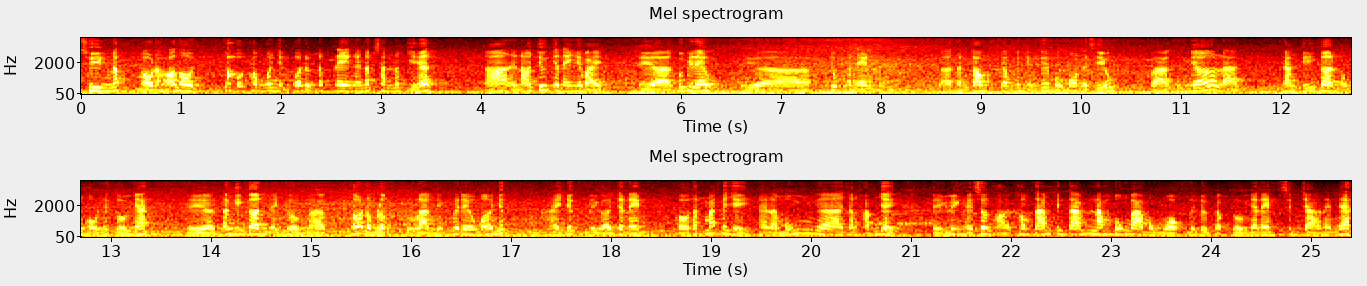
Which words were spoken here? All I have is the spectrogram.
xuyên nắp màu đỏ thôi chứ cũng không có nhìn qua được nắp đen hay nắp xanh nắp gì hết đó để nói trước cho anh em như vậy. Thì uh, cuối video thì uh, chúc anh em uh, thành công trong cái những cái bộ môn tài xỉu. Và cũng nhớ là đăng ký kênh ủng hộ cho cường nha. Thì uh, đăng ký kênh để cường uh, có động lực cường làm những video mới nhất hay nhất để gửi cho anh em. Còn thắc mắc cái gì hay là muốn uh, sản phẩm gì thì liên hệ số điện thoại 0898 543 11 để được gặp cường nha anh em. Xin chào anh em nhé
